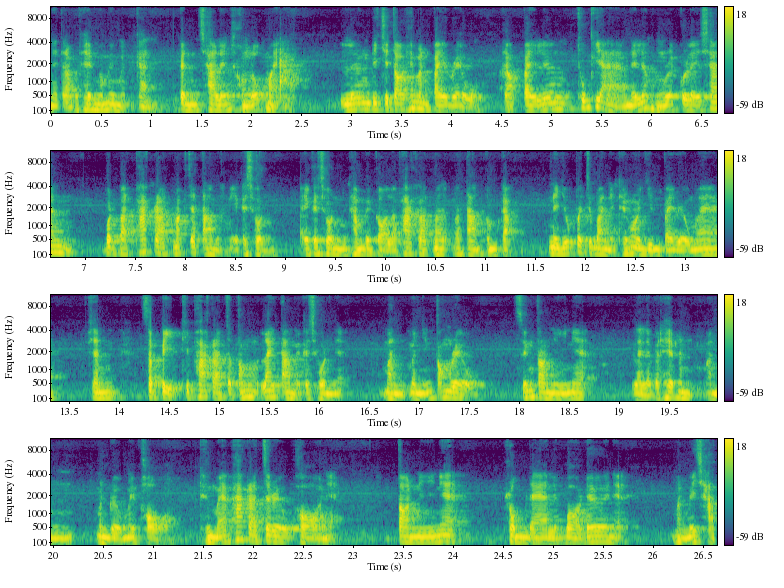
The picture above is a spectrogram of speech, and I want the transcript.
ในแต่ละประเทศก็ไม่เหมือนกัน เป็น challenge ของโลกใหม่ เรื่องดิจิทัลที่มันไปเร็ว กลับไปเรื่องทุกอย่างในเรื่องของ regulation บทบาทภาครัฐมักจะตามหลังเอกชน เอกชนทำไปก่อนแล้วภาครัฐมามาตามกำกับ ในยุคปัจจุบันเนี่ยเทคโนโลยีไปเร็วมากฉะนั้น speed ที่ภาครัฐจะต้องไล่ตามเอกชนเนี่ยมันมันยิ่งต้องเร็ว ซึ่งตอนนี้เนี่ยหลาย ๆประเทศมันมันมันเร็วไม่พอ ถึงแม้ภาครัฐจะเร็วพอเนี่ยตอนนี้เนี่ยพรมแดนหรือ border เนี่ย มันไม่ชัด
